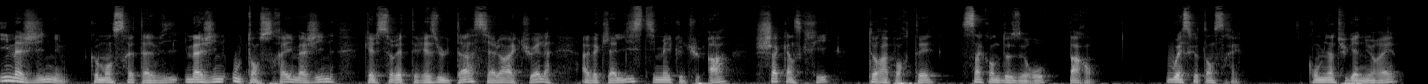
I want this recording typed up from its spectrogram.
Imagine comment serait ta vie, imagine où t'en serais, imagine quels seraient tes résultats si à l'heure actuelle, avec la liste email que tu as, chaque inscrit te rapportait 52 euros par an. Où est-ce que t'en serais? Combien tu gagnerais?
